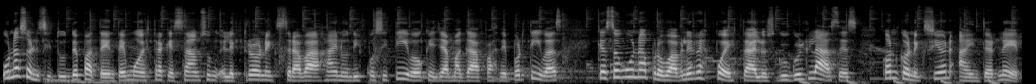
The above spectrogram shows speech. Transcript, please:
Una solicitud de patente muestra que Samsung Electronics trabaja en un dispositivo que llama gafas deportivas, que son una probable respuesta a los Google Glasses con conexión a Internet.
